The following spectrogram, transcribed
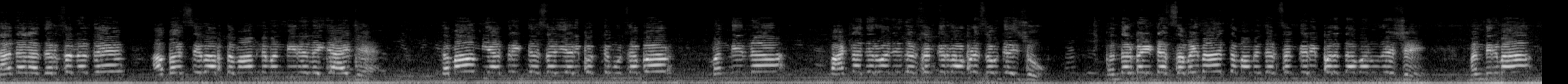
દાદાના દર્શન અર્થે આ બસ સેવા તમામને મંદિરે લઈ જાય છે. તમામ યાત્રિક દસાઈ હરિભક્ત મુસાફર મંદિરના પાટલા દરવાજે દર્શન કરવા આપણે સૌ જઈશું. પંદર મિનિટના સમયમાં તમામે દર્શન કરી પરત આવવાનું રહેશે. મંદિરમાં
